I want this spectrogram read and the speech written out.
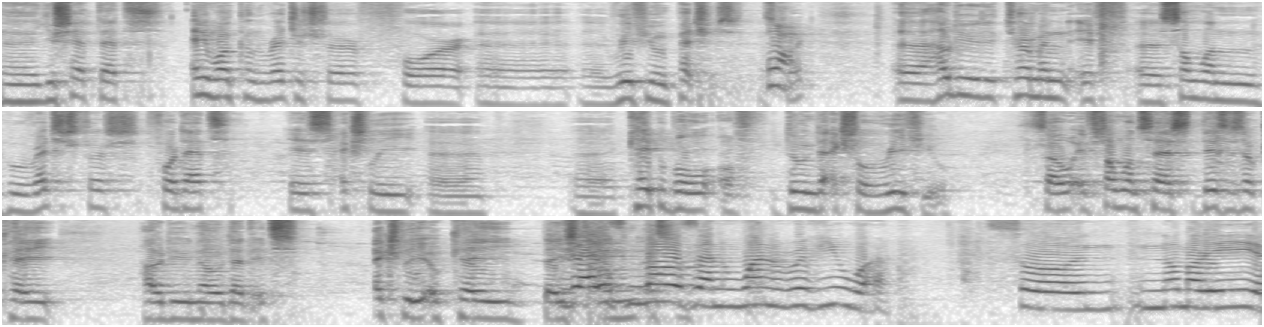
Uh, you said that anyone can register for uh, uh, reviewing patches. That's Yeah. correct. Uh, how do you determine if uh, someone who registers for that is actually uh, uh, capable of doing the actual review? So if someone says this is okay, how do you know that it's actually okay based There on? is more than one reviewer. So n- normally uh,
